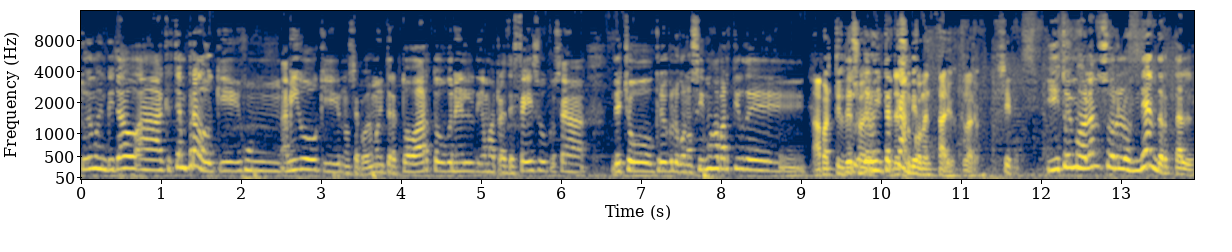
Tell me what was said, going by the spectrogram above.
tuvimos invitado a Cristian Prado, que es un amigo que, no sé, podemos interactuar harto con él, digamos, a través de Facebook, o sea, de hecho, creo que lo conocimos a partir de... A partir de, de, su- de los de intercambios. sus comentarios, claro. Sí. Y estuvimos hablando sobre los Neandertal,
